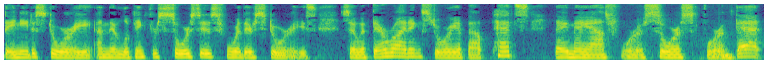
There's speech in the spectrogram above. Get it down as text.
They need a story and they're looking for sources for their stories. So if they're writing a story about pets, they may ask for a source for a vet.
